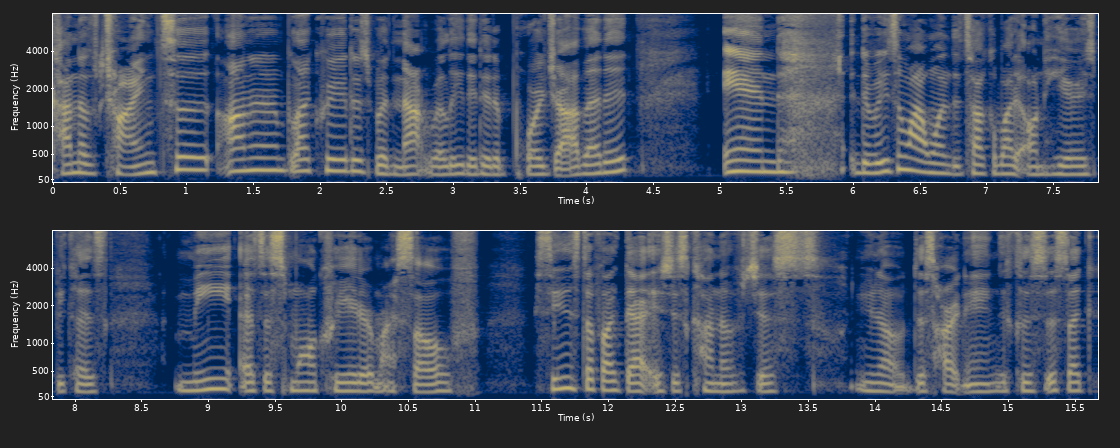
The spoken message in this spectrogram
kind of trying to honor black creators but not really they did a poor job at it and the reason why I wanted to talk about it on here is because me as a small creator myself, seeing stuff like that is just kind of just, you know, disheartening because it's like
